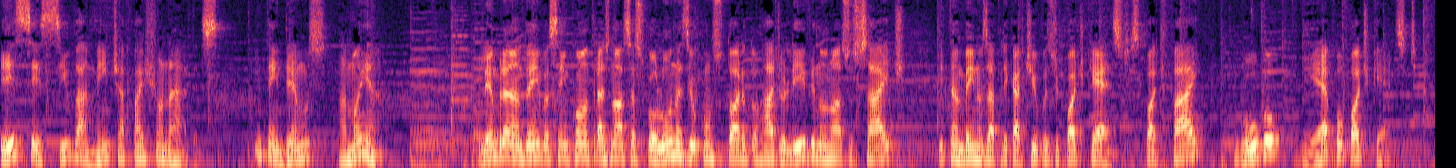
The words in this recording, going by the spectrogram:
excessivamente apaixonadas? Entendemos amanhã. Lembrando, hein, você encontra as nossas colunas e o consultório do Rádio Livre no nosso site e também nos aplicativos de podcast Spotify, Google e Apple Podcast.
